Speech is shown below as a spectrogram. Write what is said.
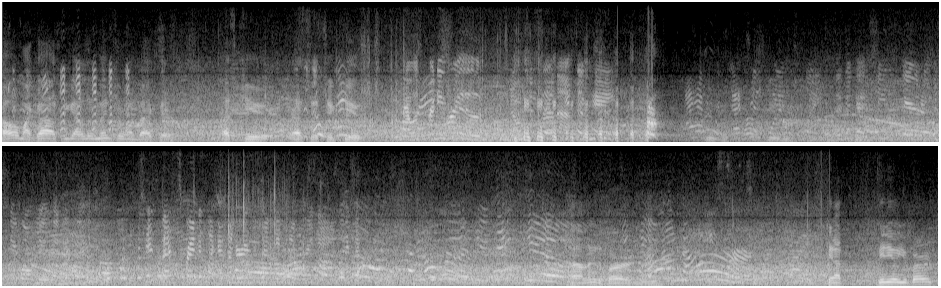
Oh my gosh, you got a little miniature one back there. That's cute. That's just too oh, cute. That was pretty rude. Don't pick that up. It's okay. Excuse me. Excuse me. It's okay. She's scared of it. She won't do anything. His best friend is like 175 years old. Thank you. Oh, look at the bird, man. Can I video your bird? Look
